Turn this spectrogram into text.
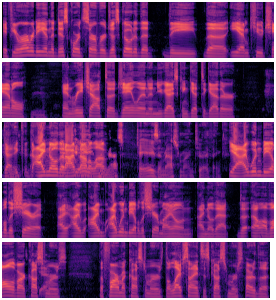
if you're already in the Discord server, just go to the the the EMQ channel and reach out to Jalen, and you guys can get together. Got- I know that I'm not KA 's in allowed. Mas- KA's in Mastermind too, I think. Yeah, I wouldn't be able to share it. I I I, I wouldn't be able to share my own. I know that the, of all of our customers, the pharma customers, the life sciences customers are the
